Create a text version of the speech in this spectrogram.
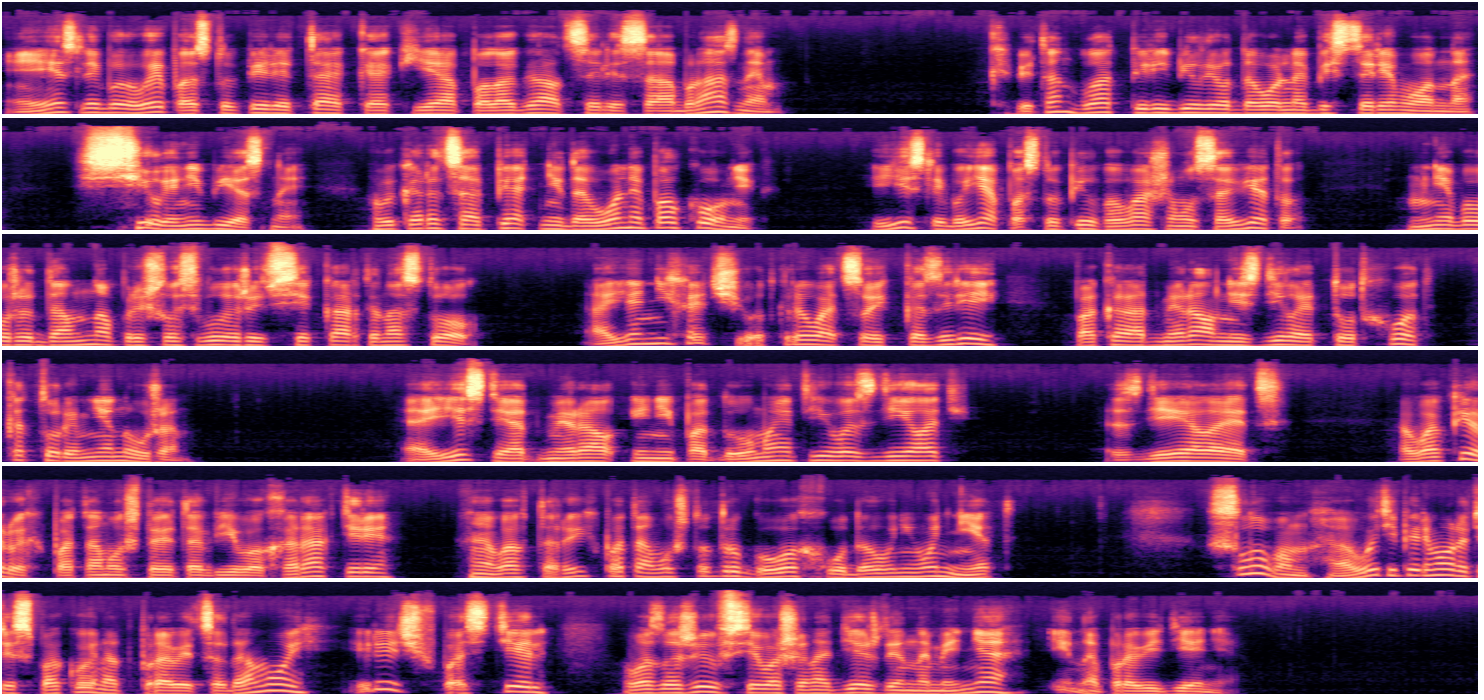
«Если бы вы поступили так, как я полагал целесообразным...» Капитан Блад перебил его довольно бесцеремонно. «Силы небесные! Вы, кажется, опять недовольный полковник. Если бы я поступил по вашему совету, мне бы уже давно пришлось выложить все карты на стол. А я не хочу открывать своих козырей пока адмирал не сделает тот ход, который мне нужен. А если адмирал и не подумает его сделать? Сделает. Во-первых, потому что это в его характере, а во-вторых, потому что другого хода у него нет. Словом, вы теперь можете спокойно отправиться домой и лечь в постель, возложив все ваши надежды на меня и на провидение.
